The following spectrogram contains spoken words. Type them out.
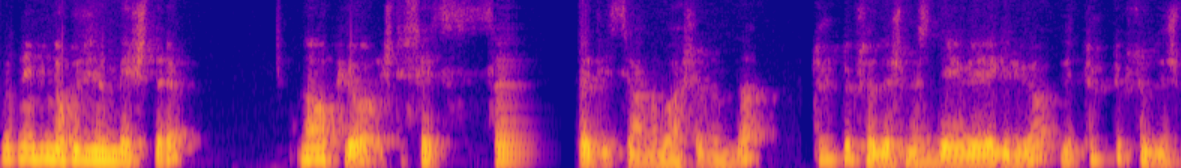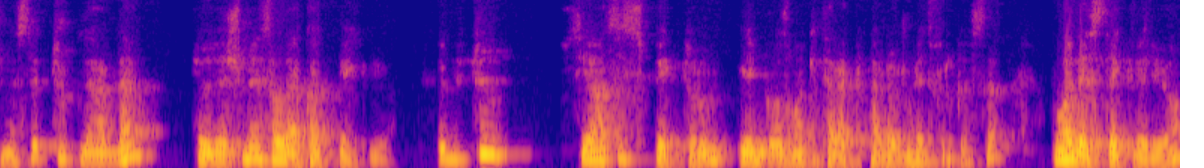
Örneğin 1925'te ne yapıyor? İşte Sovyet isyanı başladığında Türklük Sözleşmesi devreye giriyor ve Türklük Sözleşmesi Türklerden sözleşmeye sadakat bekliyor. Ve bütün siyasi spektrum, diyelim ki o zamanki Terakkiperver Cumhuriyet Fırkası buna destek veriyor.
